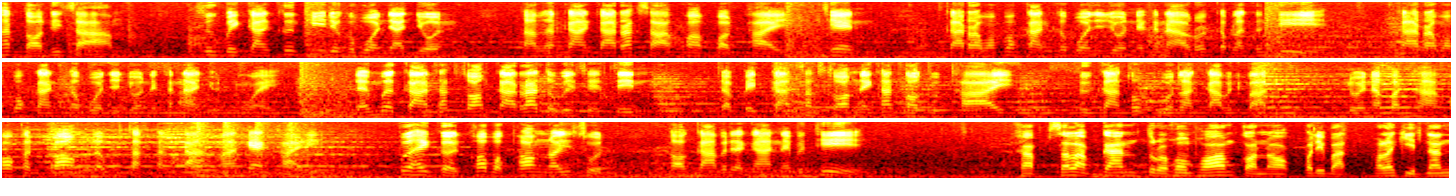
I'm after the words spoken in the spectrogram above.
ขั้นตอนที่ 3 ซึ่งเป็นการเคลื่อนที่ด้วยกระบวนยานยนต์ ตามสถานการณ์การรักษาความปลอดภัย เช่น การระวังป้องกันขบวนยานยนต์ในขณะรถกำลังเคลื่อนที่ การระวังป้องกันขบวนยานยนต์ในขณะหยุดหน่วย และเมื่อการซักซ้อมการราดตระเวนเสร็จสิ้น จะเป็นการซักซ้อมในขั้นตอนสุดท้าย คือการทบทวนหลักการปฏิบัติ โดยนำปัญหาข้อขัดข้องและอุปสรรคต่างๆ มาแก้ไข เพื่อให้เกิดข้อบกพร่องน้อยที่สุด ต่อการปฏิบัติงานในพื้นที่ ครับสำหรับการตรวจความพร้อมก่อนออกปฏิบัติภารกิจนั้น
